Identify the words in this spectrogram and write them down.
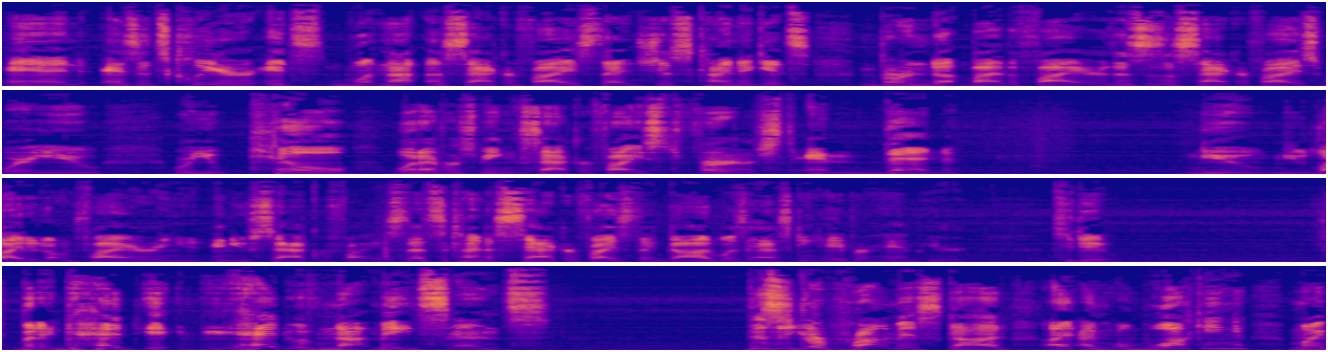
And as it's clear, it's not a sacrifice that just kind of gets burned up by the fire. This is a sacrifice where you where you kill whatever's being sacrificed first, and then you you light it on fire and you and you sacrifice. That's the kind of sacrifice that God was asking Abraham here to do. But it had it, it had to have not made sense. This is your promise, God. I, I'm walking my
